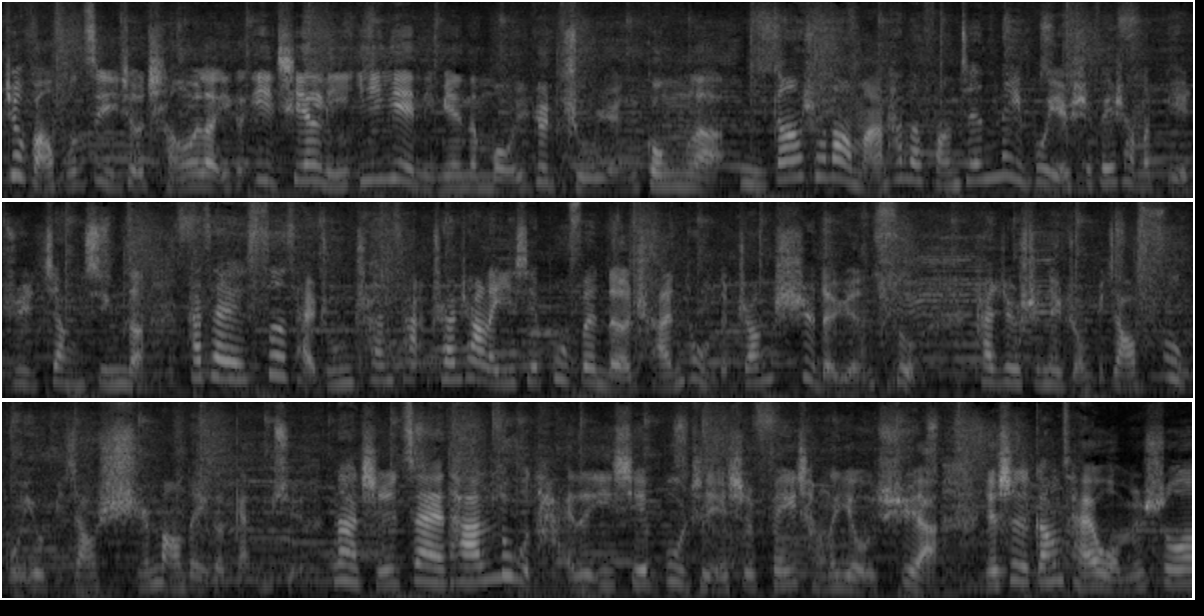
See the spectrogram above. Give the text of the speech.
就仿佛自己就成为了一个《一千零一夜》里面的某一个主人公了。你刚刚说到嘛，它的房间内部也是非常的别具匠心的，它在色彩中穿插穿插了一些部分的传统的装饰的元素，它就是那种比较复古又比较时髦的一个感觉。那其实，在它露台的一些布置也是非常的有趣啊，也是刚才我们说。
